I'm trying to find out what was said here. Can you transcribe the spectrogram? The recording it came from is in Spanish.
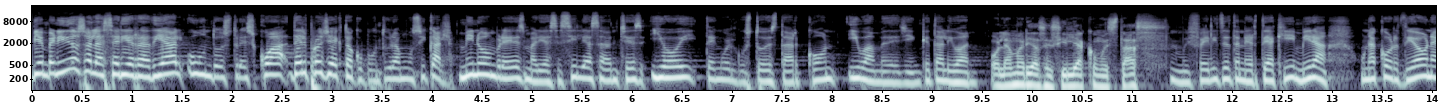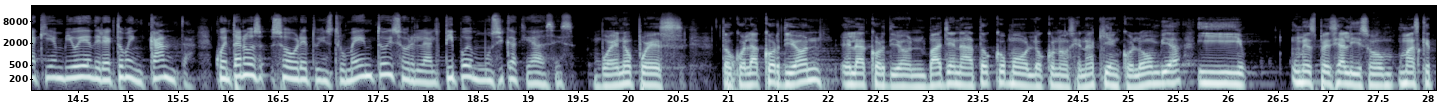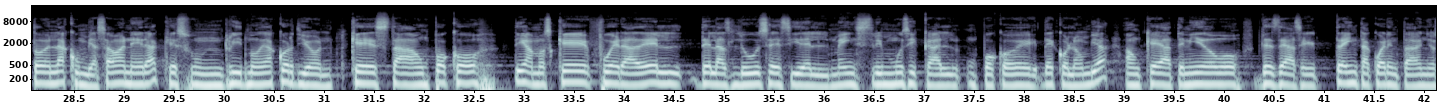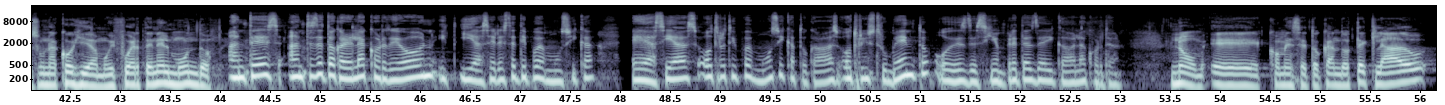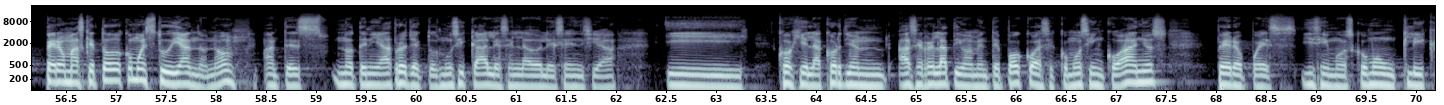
Bienvenidos a la serie radial 1, 2, 3, 4 del proyecto Acupuntura Musical. Mi nombre es María Cecilia Sánchez y hoy tengo el gusto de estar con Iván Medellín. ¿Qué tal, Iván? Hola María Cecilia, ¿cómo estás? Muy feliz de tenerte aquí. Mira, un acordeón aquí en vivo y en directo me encanta. Cuéntanos sobre tu instrumento y sobre el tipo de música que haces. Bueno, pues toco el acordeón, el acordeón vallenato como lo conocen aquí en Colombia y me especializo más que todo en la cumbia sabanera, que es un ritmo de acordeón que está un poco, digamos que fuera del, de las luces y del mainstream musical un poco de, de, Colombia, aunque ha tenido desde hace 30, 40 años una acogida muy fuerte en el mundo. Antes, antes de tocar el acordeón y, y hacer este tipo de música, eh, ¿hacías otro tipo de música? ¿Tocabas otro instrumento o desde siempre te has dedicado al acordeón? No, eh, comencé tocando teclado pero más que todo como estudiando, ¿no? Antes no tenía proyectos musicales en la adolescencia y cogí el acordeón hace relativamente poco, hace como cinco años, pero pues hicimos como un clic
